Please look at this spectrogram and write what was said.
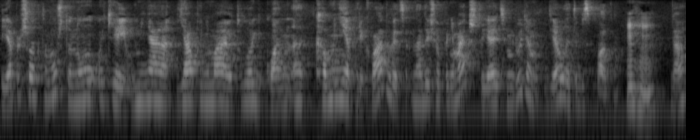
И я пришла к тому, что, ну, окей, у меня, я понимаю эту логику, она ко мне прикладывается, надо еще понимать, что я этим людям делала это бесплатно, Мгм. да.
